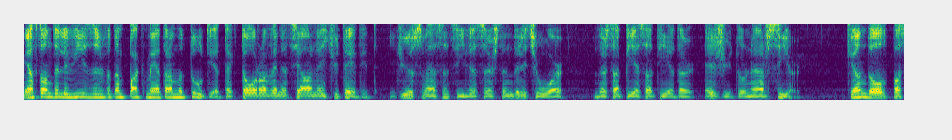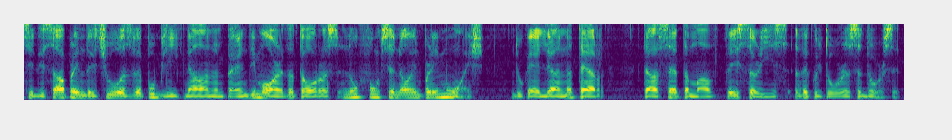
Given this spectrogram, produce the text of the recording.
Mjafton të lëvizësh vetëm pak metra më tutje tek torra veneciane e qytetit, gjysma e së cilës është e ndriçuar, ndërsa pjesa tjetër e zhytur në errësirë. Kjo ndodh pasi disa prej ndriçuesve publikë në anën perëndimore të torrës nuk funksionojnë prej muajsh, duke e lënë në terr këtë aset të madh të historisë dhe kulturës së Durrësit.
